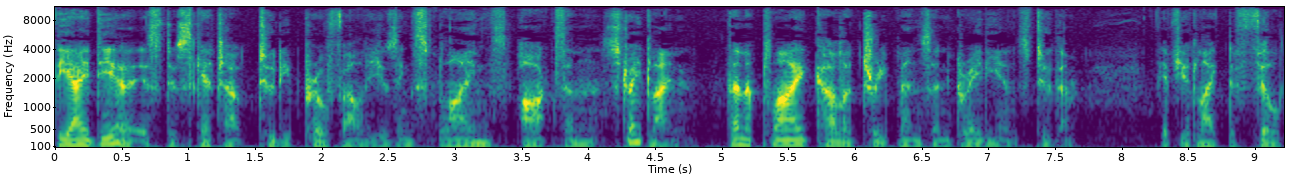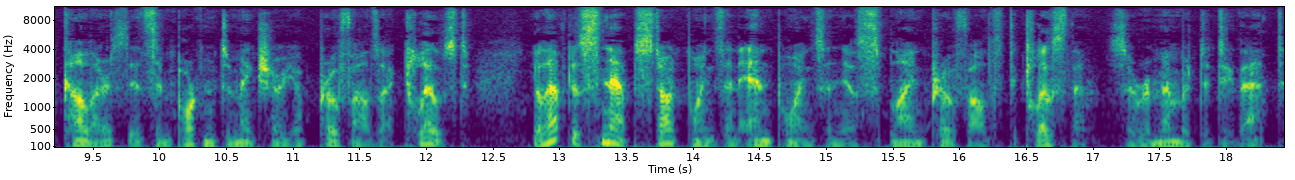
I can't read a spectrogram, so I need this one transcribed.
The idea is to sketch out 2D profile using splines, arcs, and straight line, then apply color treatments and gradients to them. If you'd like to fill colors, it's important to make sure your profiles are closed. You'll have to snap start points and end points in your spline profiles to close them, so remember to do that.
